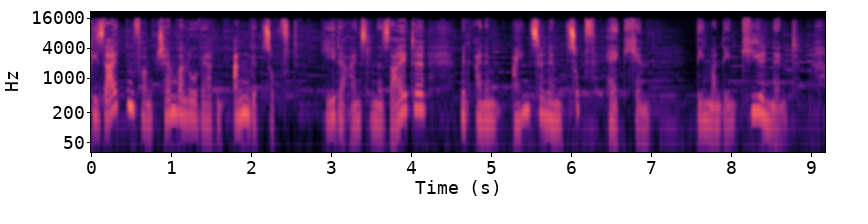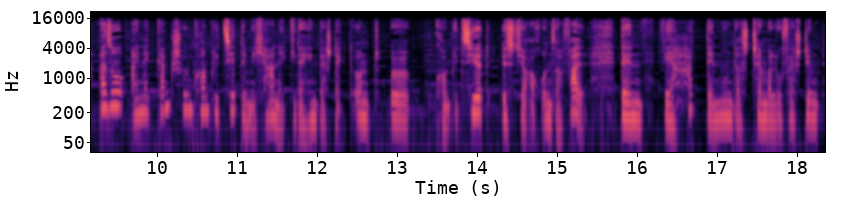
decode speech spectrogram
Die Saiten vom Cembalo werden angezupft. Jede einzelne Seite mit einem einzelnen Zupfhäkchen, den man den Kiel nennt. Also eine ganz schön komplizierte Mechanik, die dahinter steckt. Und äh, kompliziert ist ja auch unser Fall. Denn wer hat denn nun das Cembalo verstimmt,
